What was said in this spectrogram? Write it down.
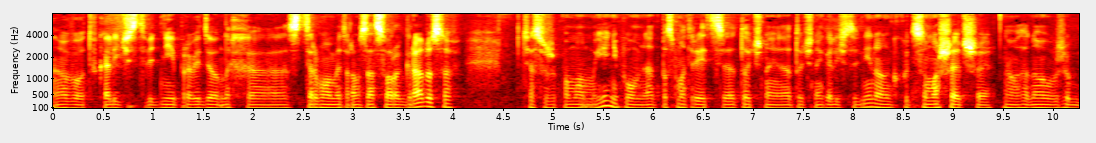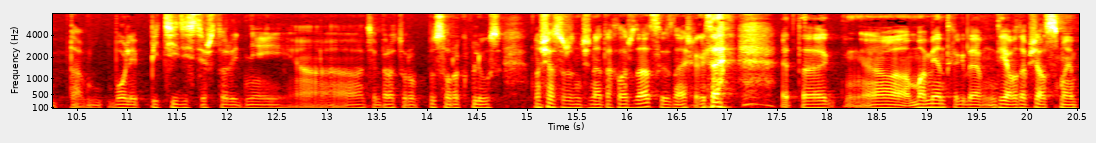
вот, в количестве дней, проведенных э, с термометром за 40 градусов. Сейчас уже, по-моему, я не помню, надо посмотреть э, точное, точное количество дней, но оно какое-то сумасшедшее. Ну, вот оно уже там более 50, что ли, дней, а температура 40 плюс. Но сейчас уже начинает охлаждаться, и знаешь, когда это э, момент, когда я вот общался с моим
